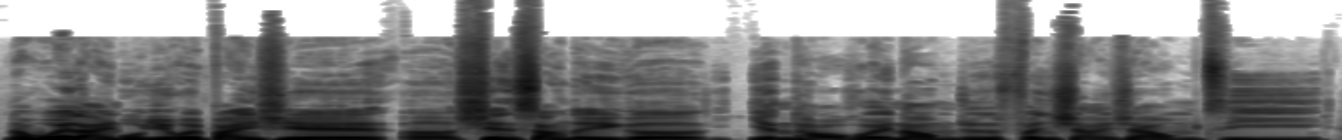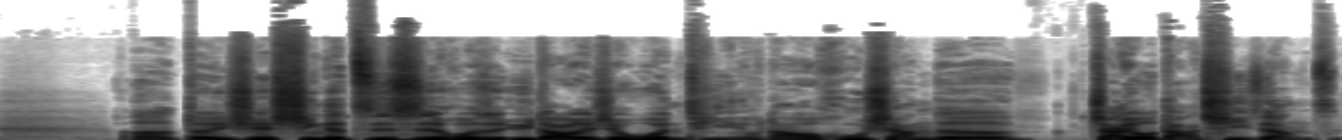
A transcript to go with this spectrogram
那未来我也会办一些呃线上的一个研讨会，那我们就是分享一下我们自己。呃的一些新的知识，或是遇到了一些问题，然后互相的加油打气这样子。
